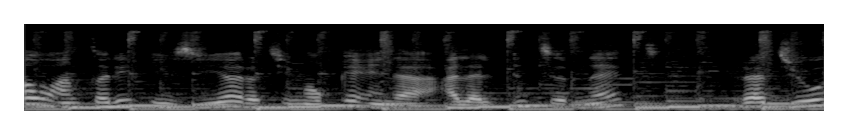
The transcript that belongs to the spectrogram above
أو عن طريق زيارة موقعنا على الإنترنت راديو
